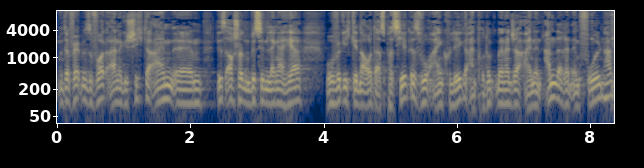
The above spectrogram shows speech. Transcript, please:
Und da fällt mir sofort eine Geschichte ein, ähm, ist auch schon ein bisschen länger her, wo wirklich genau das passiert ist, wo ein Kollege, ein Produktmanager einen anderen empfohlen hat.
